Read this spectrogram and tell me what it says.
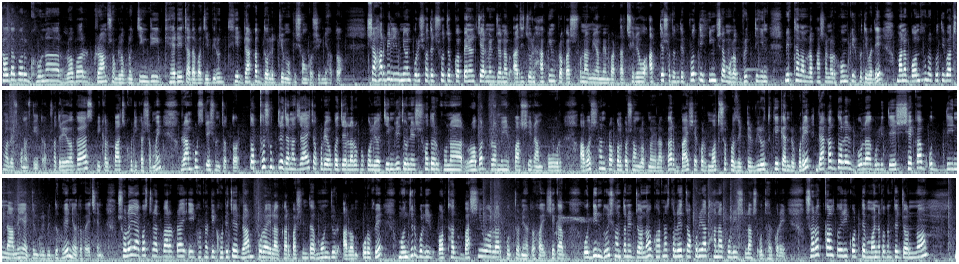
সৌদাগর ঘোনা rubber drum সংলগ্ন চিংড়ি ঘেরে চাঁদাবাজির বিরুদ্ধে ডাকাত দলের ত্রিমুখী সংঘর্ষে নিহত। সাহারবিল ইউনিয়ন পরিষদের সুযোগ্য প্যানেল চেয়ারম্যান জনাব আজিজুল হাকিম প্রকাশ সোনামিয়া মেম্বার তার ছেলে ও আত্মীয় স্বজনদের প্রতিহিংসামূলক বৃত্তিহীন মিথ্যা মামলা ফাঁসানোর হুমকির প্রতিবাদে মানববন্ধন ও প্রতিবাদ সমাবেশ অনুষ্ঠিত। সতেরোই আগস্ট বিকাল পাঁচ ঘটিকার সময় রামপুর স্টেশন চত্বর। তথ্যসূত্রে জানা যায়, চকরিয়া উপজেলার উপকূলীয় চিংড়ি জোনের সদর ঘুনা রবার্ট গ্রামের পাশে রামপুর আবাসন প্রকল্প সংলগ্ন এলাকার বাইশ একর মৎস্য প্রজেক্টের বিরোধকে কেন্দ্র করে ডাকাত দলের গোলাগুলিতে শেকাব উদ্দিন নামে একজন গুলিবিদ্ধ হয়ে নিহত হয়েছেন। ষোলোই আগস্ট রাত বারোটায় এই ঘটনাটি ঘটেছে রামপুরা এলাকার বাসিন্দা মঞ্জুর আলম ওরফে। মঞ্জুর বলির অর্থাৎ বাসিওয়ালার পুত্র নিহত হয়। শেকাব উদ্দিন দুই সন্তানের জন্য ঘটনাস্থলে চকরিয়া থানা পুলিশ লাশ উদ্ধার করে। শরৎকাল তৈরি করতে ময়নাতদন্তের জন্য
